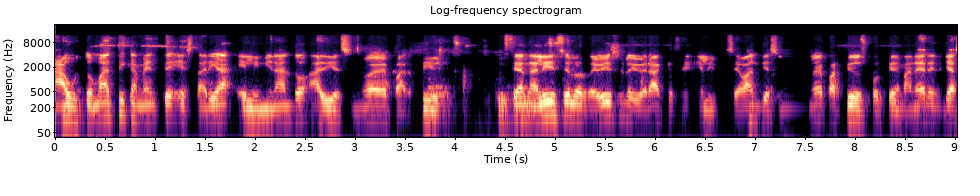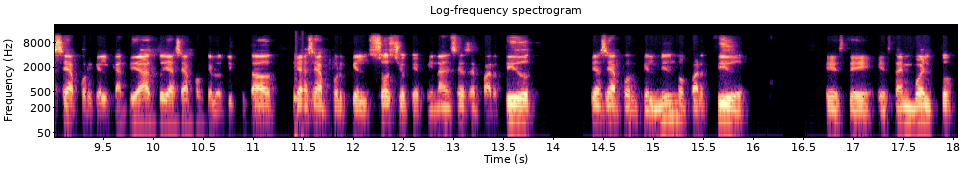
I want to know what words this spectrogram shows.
Automáticamente estaría eliminando a 19 partidos. Usted analice, lo revise y verá que se, se, van 19 partidos porque de manera, ya sea porque el candidato, ya sea porque los diputados, ya sea porque el socio que financia ese partido, ya sea porque el mismo partido este, está envuelto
